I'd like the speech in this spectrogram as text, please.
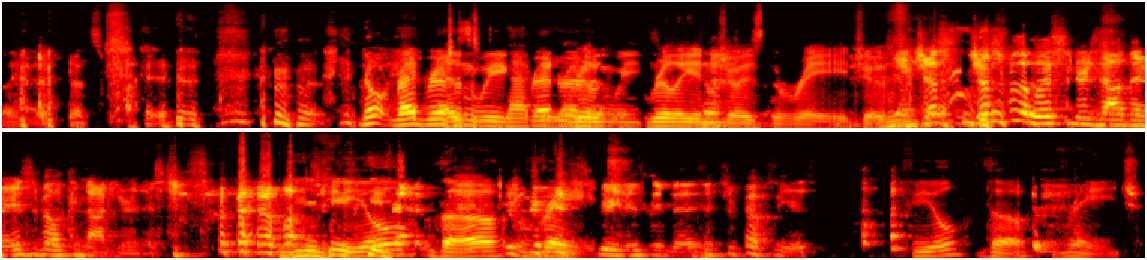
Like that, that's fine. no red ribbon That's week. exactly Red right. ribbon Really, week. really Don't enjoys the rage of Yeah, just just for the listeners out there, Isabel cannot hear this. Just so Feel the rage. Is into Isabel's ears. Feel the rage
